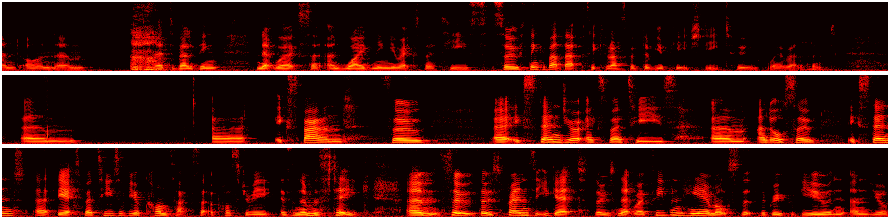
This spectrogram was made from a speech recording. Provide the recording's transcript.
and on um, uh, developing networks and widening your expertise. So think about that particular aspect of your PhD too, where relevant um, uh, expand. So uh, extend your expertise um, and also extend uh, the expertise of your contacts. That apostrophe isn't a mistake. Um, so those friends that you get, those networks, even here amongst the, the group of you and, and your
